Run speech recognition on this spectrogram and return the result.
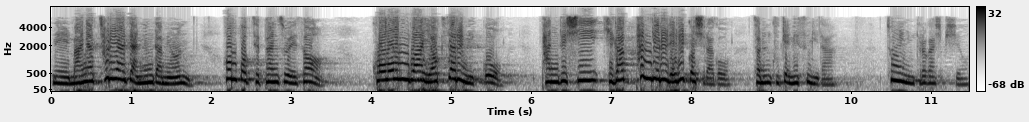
네, 만약 처리하지 않는다면 헌법재판소에서 고원과 역사를 믿고 반드시 기각 판결을 내릴 것이라고 저는 굳게 믿습니다. 총리님 들어가십시오.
